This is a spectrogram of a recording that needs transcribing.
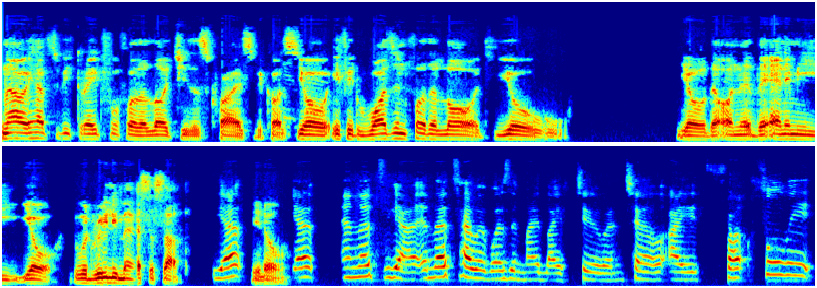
Now we have to be grateful for the Lord Jesus Christ because yo, if it wasn't for the Lord, yo, yo, the on the enemy, yo, it would really mess us up, yep. you know. Yep. And that's, yeah, and that's how it was in my life too until I fu- fully,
